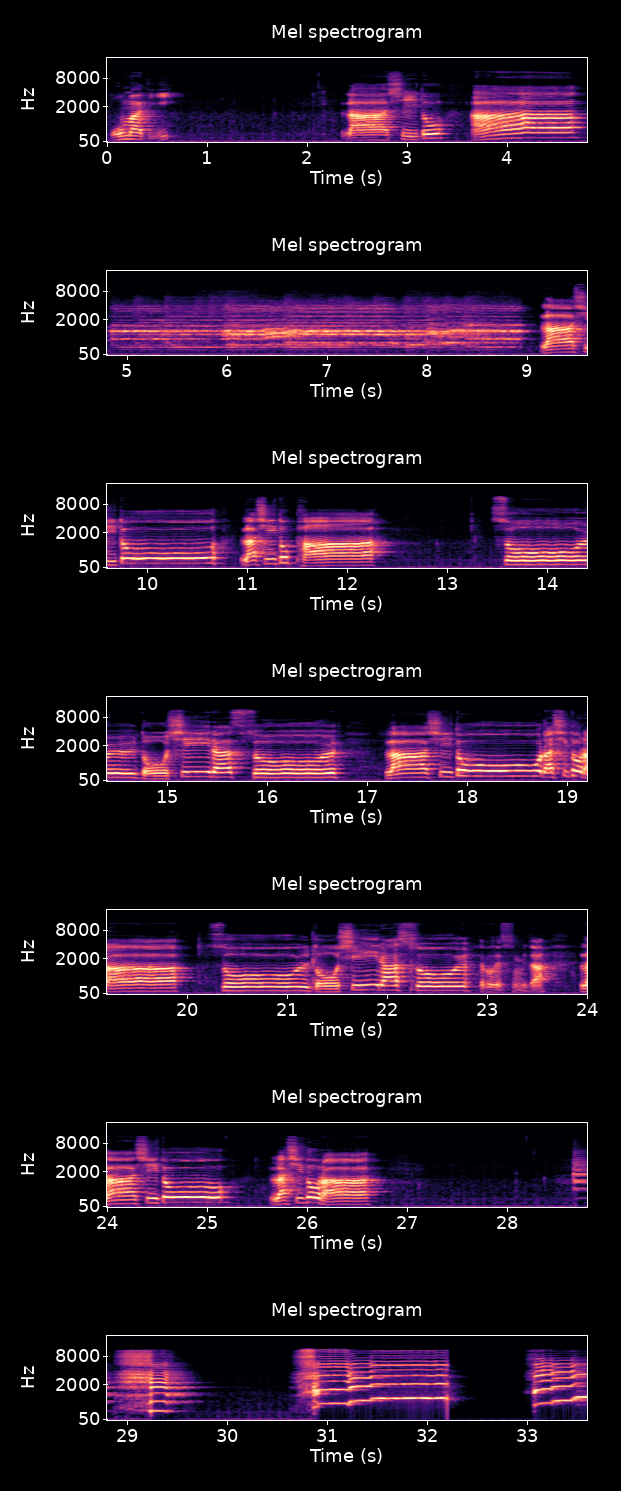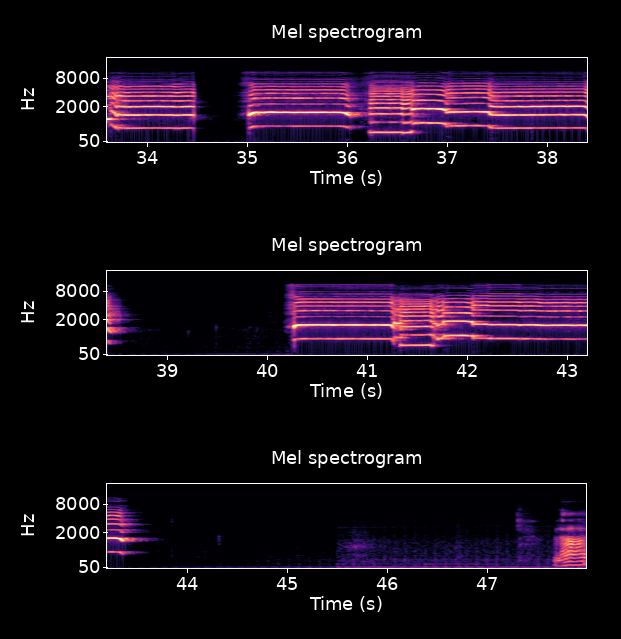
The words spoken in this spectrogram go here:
5마디. 라시도 아. 라시도 라시도 파. 솔도 시라 솔. 라시도 라시도라. 솔도 시라 솔. 해보겠습니다. 라시도 라시도라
